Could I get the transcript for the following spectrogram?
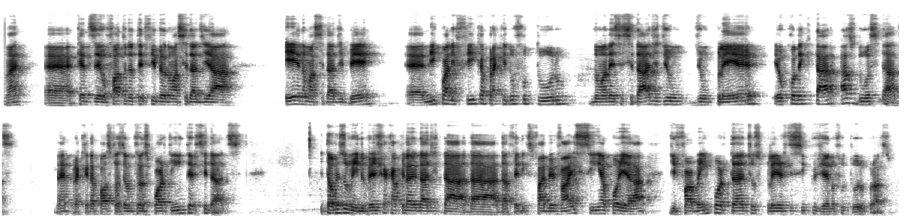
Né? É, quer dizer, o fato de eu ter fibra numa cidade A e numa cidade B é, me qualifica para que no futuro, numa necessidade de um, de um player, eu conectar as duas cidades né, para que ela possa fazer um transporte intercidades. Então, resumindo, vejo que a capilaridade da, da, da Felix Fiber vai sim apoiar de forma importante os players de 5G no futuro próximo.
